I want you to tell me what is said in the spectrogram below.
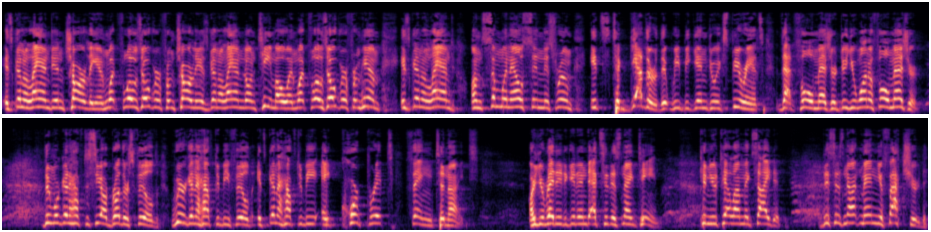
is going to land in Charlie and what flows over from Charlie is going to land on Timo and what flows over from him is going to land on someone else in this room. It's together that we begin to experience that full measure. Do you want a full measure? then we're going to have to see our brothers filled. We're going to have to be filled. It's going to have to be a corporate thing tonight. Are you ready to get into Exodus 19? Can you tell I'm excited? This is not manufactured.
